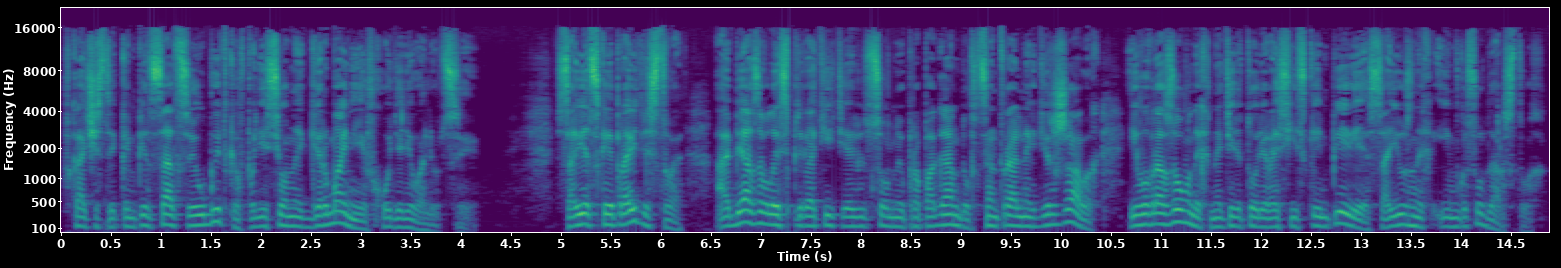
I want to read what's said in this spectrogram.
в качестве компенсации убытков, понесенных Германией в ходе революции. Советское правительство обязывалось прекратить революционную пропаганду в центральных державах и в образованных на территории Российской империи союзных им государствах.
